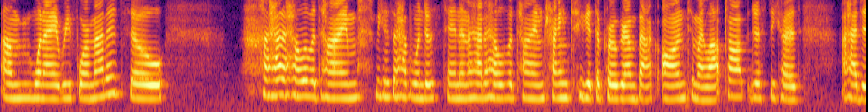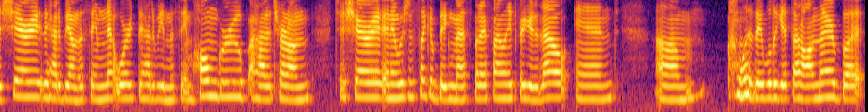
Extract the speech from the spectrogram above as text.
um, when I reformatted so I had a hell of a time because I have Windows 10 and I had a hell of a time trying to get the program back onto my laptop just because I had to share it. They had to be on the same network. They had to be in the same home group. I had to turn on to share it and it was just like a big mess but I finally figured it out and um, was able to get that on there but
